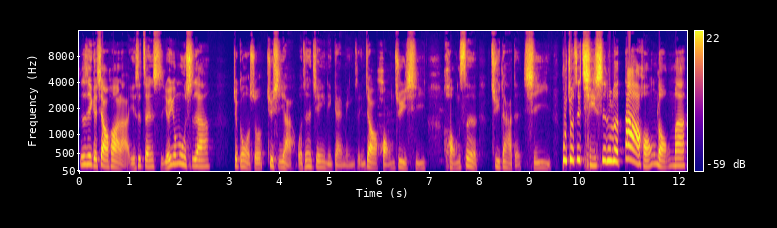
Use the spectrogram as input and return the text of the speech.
这是一个笑话啦，也是真实。有一个牧师啊，就跟我说：“巨蜥啊，我真的建议你改名字，你叫红巨蜥，红色巨大的蜥蜴，不就是启示录的大红龙吗？”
